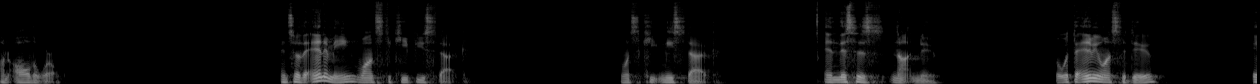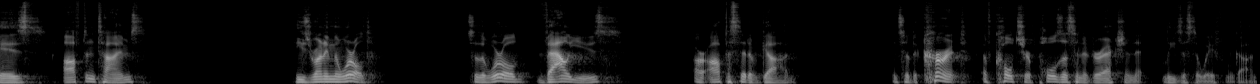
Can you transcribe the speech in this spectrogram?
on all the world. And so the enemy wants to keep you stuck, wants to keep me stuck. And this is not new. But what the enemy wants to do is oftentimes he's running the world. So the world values are opposite of God. And so the current of culture pulls us in a direction that leads us away from God.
